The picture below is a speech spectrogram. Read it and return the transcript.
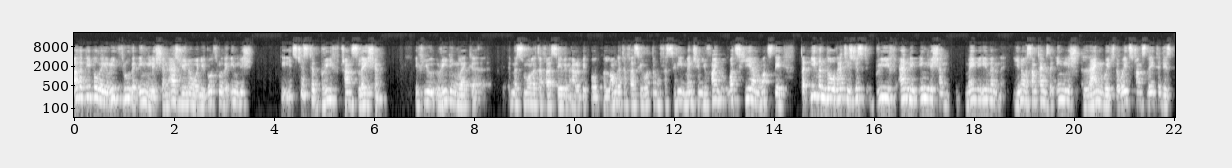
Other people they read through the English, and as you know, when you go through the English, it's just a brief translation. If you're reading like a, in the smaller tafsir in Arabic or the longer tafsir, what the mufassirin mention, you find what's here and what's there. But even though that is just brief and in English and maybe even, you know, sometimes the English language, the way it's translated is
